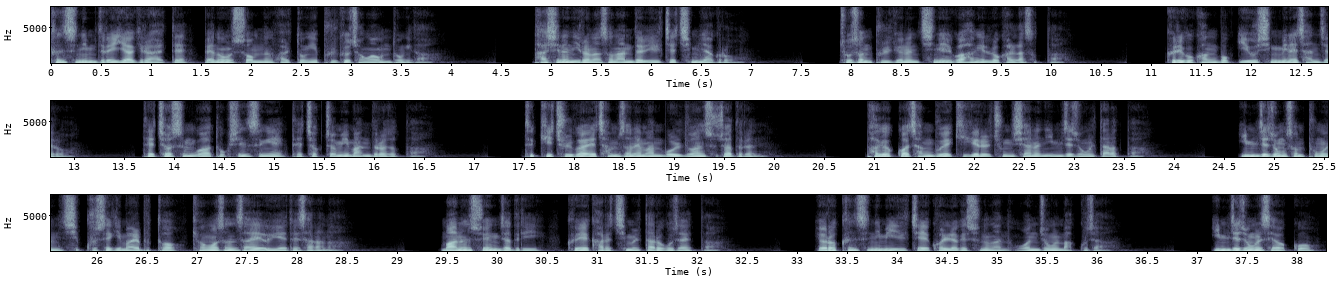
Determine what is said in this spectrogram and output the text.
큰 스님들의 이야기를 할 때 빼놓을 수 없는 활동이 불교 정화 운동이다. 다시는 일어나선 안 될 일제 침략으로 조선 불교는 친일과 항일로 갈라섰다. 그리고 광복 이후 식민의 잔재로 대처승과 독신승의 대척점이 만들어졌다. 특히 출가에 참선에만 몰두한 수자들은 파격과 장부의 기계를 중시하는 임재종을 따랐다. 임재종 선풍은 19세기 말부터 경허선사에 의해 되살아나 많은 수행자들이 그의 가르침을 따르고자 했다. 여러 큰 스님이 일제의 권력에 순응한 원종을 막고자 임재종을 세웠고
